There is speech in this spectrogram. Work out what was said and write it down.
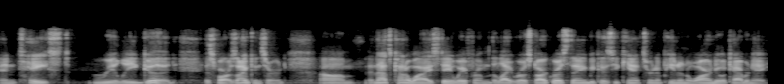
and taste really good as far as I'm concerned. Um, and that's kind of why I stay away from the light roast, dark roast thing because you can't turn a Pinot Noir into a Cabernet.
